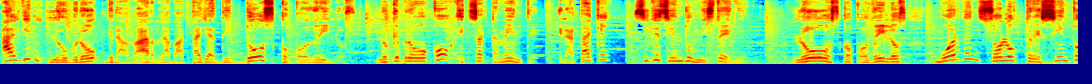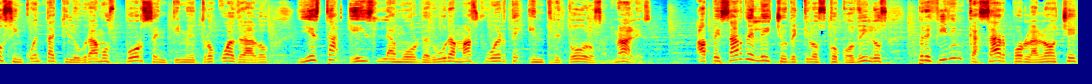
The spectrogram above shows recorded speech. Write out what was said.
alguien logró grabar la batalla de dos cocodrilos. Lo que provocó exactamente el ataque sigue siendo un misterio. Los cocodrilos muerden solo 350 kilogramos por centímetro cuadrado y esta es la mordedura más fuerte entre todos los animales. A pesar del hecho de que los cocodrilos prefieren cazar por la noche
